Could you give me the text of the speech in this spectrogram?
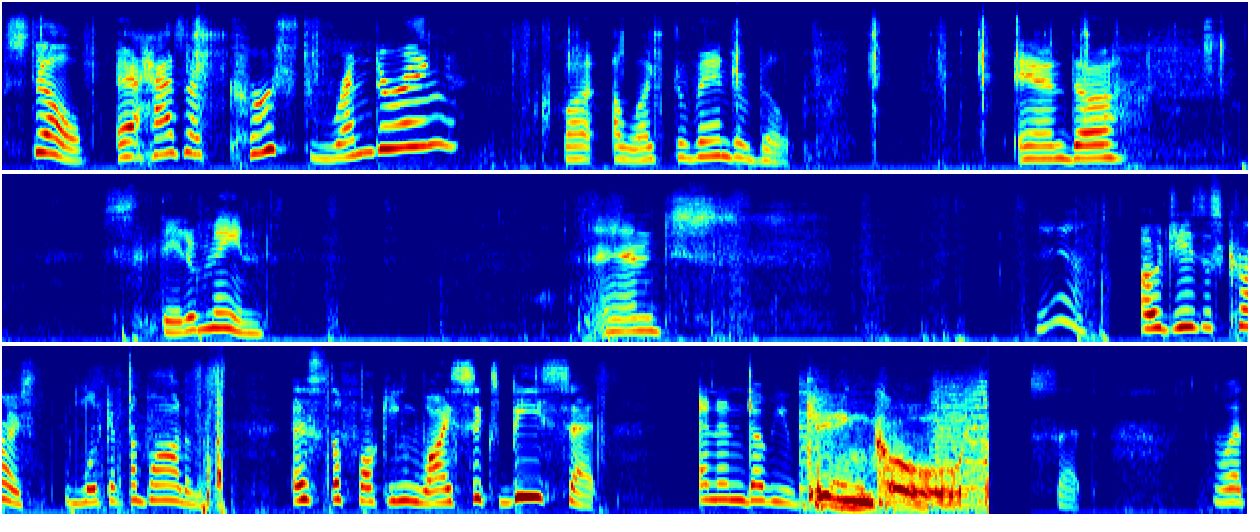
Still, it has a cursed rendering, but I like the Vanderbilt. And, uh, State of Maine. And, yeah. Oh, Jesus Christ. Look at the bottom. It's the fucking Y6B set. NNW King Code. set. Let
